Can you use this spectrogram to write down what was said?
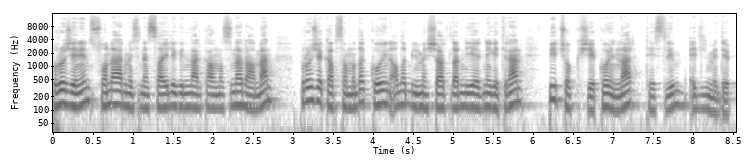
Projenin sona ermesine sayılı günler kalmasına rağmen proje kapsamında coin alabilme şartlarını yerine getiren birçok kişiye coinler teslim edilmedi.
